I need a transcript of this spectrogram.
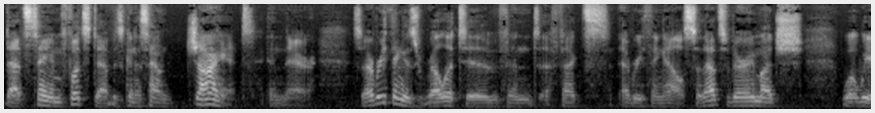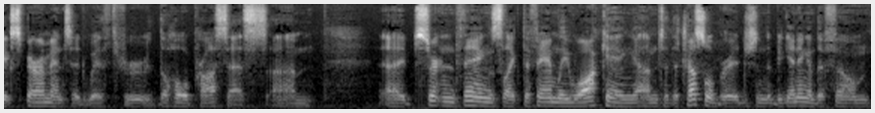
that same footstep is going to sound giant in there. So everything is relative and affects everything else. So that's very much what we experimented with through the whole process. Um, uh, certain things like the family walking um, to the trestle bridge in the beginning of the film,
